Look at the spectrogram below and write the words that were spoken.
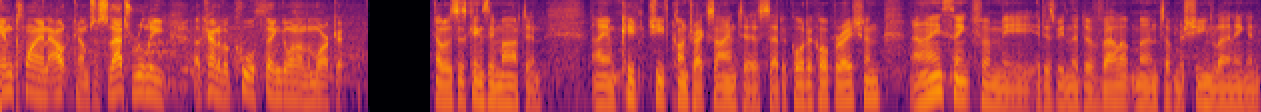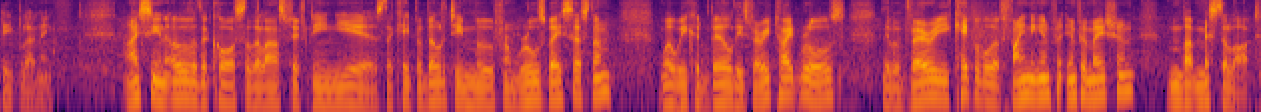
and client outcomes. And so that's really a kind of a cool thing going on in the market. Hello, this is Kingsley Martin. I am Chief Contract Scientist at Accorda Corporation, and I think for me it has been the development of machine learning and deep learning. I've seen over the course of the last 15 years the capability move from rules based system, where we could build these very tight rules. They were very capable of finding inf- information, but missed a lot.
